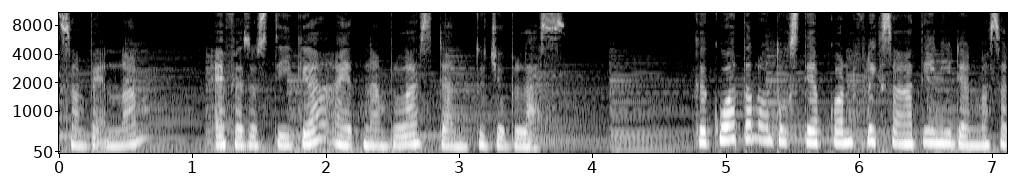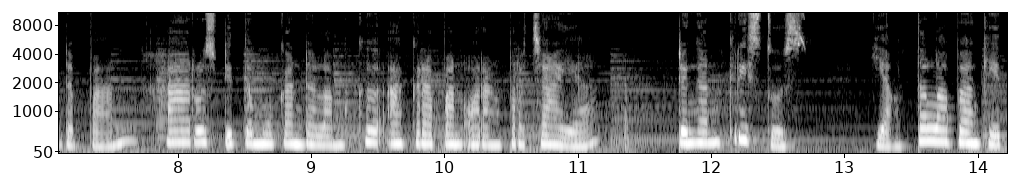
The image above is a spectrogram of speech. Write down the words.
sampai 6, Efesus 3 ayat 16 dan 17. Kekuatan untuk setiap konflik saat ini dan masa depan harus ditemukan dalam keakraban orang percaya dengan Kristus yang telah bangkit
